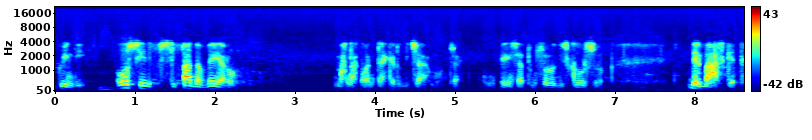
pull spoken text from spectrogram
Quindi o si, si fa davvero, ma da quant'è che lo diciamo? Cioè, pensa un solo discorso del basket.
